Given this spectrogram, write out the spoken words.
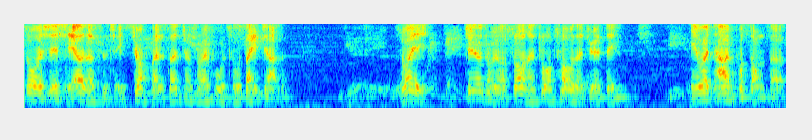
做一些邪恶的事情，就本身就是会付出代价的。所以基督徒有时候能做错误的决定，因为他不懂得，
